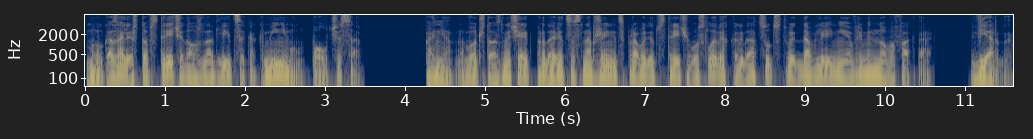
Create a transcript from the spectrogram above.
Мы указали, что встреча должна длиться как минимум полчаса. Понятно. Вот что означает продавец и снабженец проводят встречу в условиях, когда отсутствует давление временного фактора. Верно.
